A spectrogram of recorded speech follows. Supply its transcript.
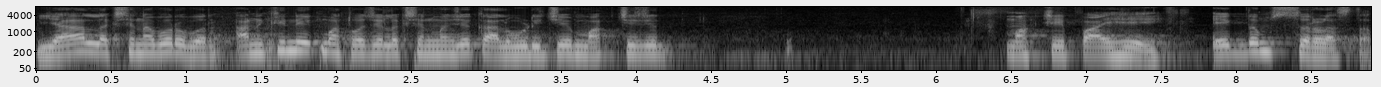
या लक्षणाबरोबर आणखीन एक महत्त्वाचे लक्षण म्हणजे कालवडीचे मागचे जे मागचे पाय हे एकदम सरळ असतात.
